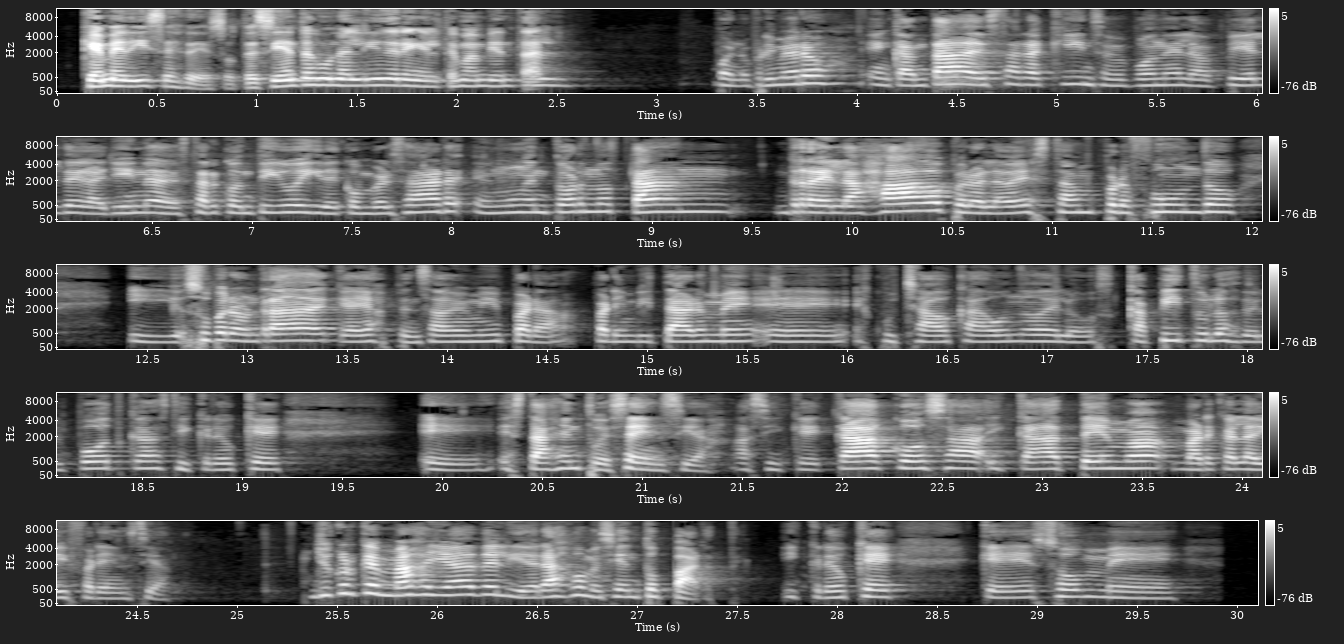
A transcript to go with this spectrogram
¿Qué me dices de eso? ¿Te sientes una líder en el tema ambiental? Bueno, primero, encantada de estar aquí, se me pone la piel de gallina de estar contigo y de conversar en un entorno tan relajado, pero a la vez tan profundo y súper honrada de que hayas pensado en mí para, para invitarme. He escuchado cada uno de los capítulos del podcast y creo que eh, estás en tu esencia, así que cada cosa y cada tema marca la diferencia. Yo creo que más allá del liderazgo me siento parte y creo que, que eso me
